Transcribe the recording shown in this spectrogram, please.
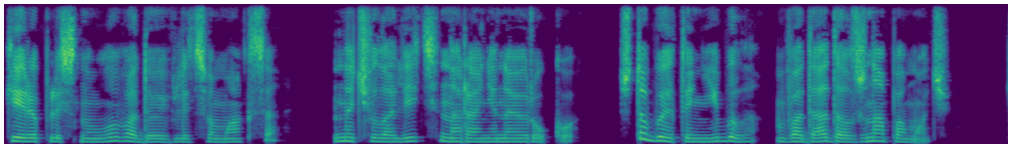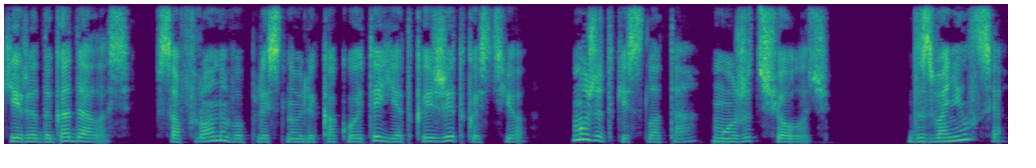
Кира плеснула водой в лицо Макса, начала лить на раненую руку. Что бы это ни было, вода должна помочь. Кира догадалась. В Сафронова плеснули какой-то едкой жидкостью. Может, кислота, может, щелочь. «Дозвонился?»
